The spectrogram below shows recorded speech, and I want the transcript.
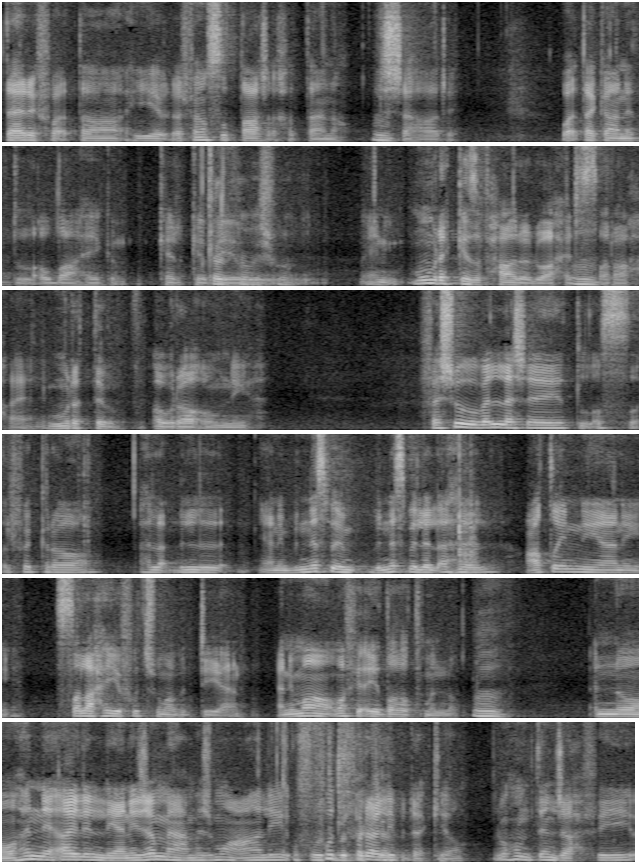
بتعرف وقتها هي 2016 أخذتها أنا الشهادة وقتها كانت الأوضاع هيك كركبة و... يعني مو مركز في حاله الواحد الصراحة يعني مو مرتب أوراقه منيح. فشو بلشت القصة الفكرة؟ هلأ بال يعني بالنسبة بالنسبة للأهل عاطيني يعني الصلاحية فوت شو ما بدي يعني. يعني ما ما في أي ضغط منه. إنه هن قايلين لي يعني جمع مجموع عالي وفوت الفرع اللي بدك إياه. المهم تنجح فيه.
